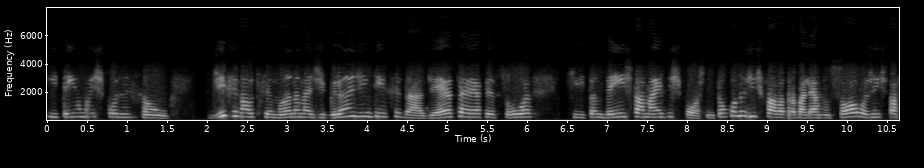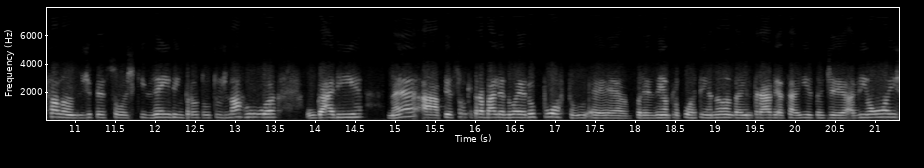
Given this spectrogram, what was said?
e tem uma exposição de final de semana, mas de grande intensidade. Essa é a pessoa que também está mais exposta. Então, quando a gente fala trabalhar no sol, a gente está falando de pessoas que vendem produtos na rua, o gari, né? A pessoa que trabalha no aeroporto, é, por exemplo, coordenando a entrada e a saída de aviões,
